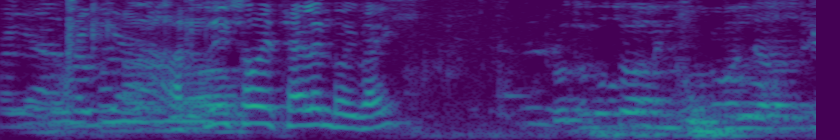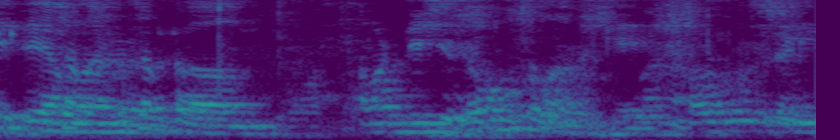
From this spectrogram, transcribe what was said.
আর প্লিজ সবাই সাইলেন্ট হই ভাই। প্রথমত আমি ধন্যবাদ জানাচ্ছি যে আমার আমার দেশের সমস্ত মানুষকে সর্বশ্রেণী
